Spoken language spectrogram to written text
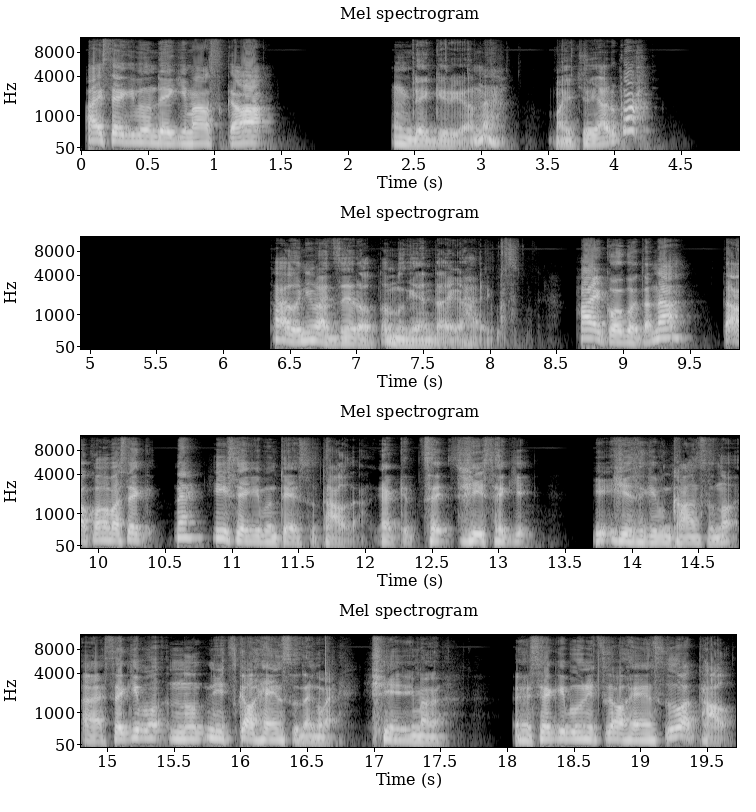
はい、積分できますかうん、できるよね。まあ一応やるか。タウには0と無限大が入ります。はい、こういうことだな。タウ、この場合、ね、非積分定数タウだ。非積、非積分関数の、え積分のに使う変数ね、ごめん。今が、え積分に使う変数はタウ。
